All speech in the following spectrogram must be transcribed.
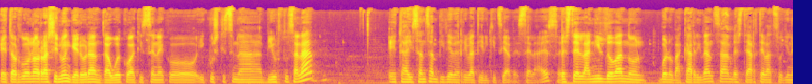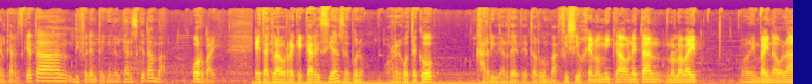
eta ordu hona horra nuen, gerora gauekoak izeneko ikuskizuna bihurtu zana, eta izan zen bide berri bat irikitzia bezala, ez? Beste lanildo bat non, bueno, bakarri dantzan, beste arte batzuekin elkarrezketan, diferentekin elkarrezketan, ba, hor bai. Eta, klar, horrek ekarri zian, ze, bueno, horregoteko jarri behar dut. Eta orduan, ba, fisiogenomika honetan nolabait orain baina hola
